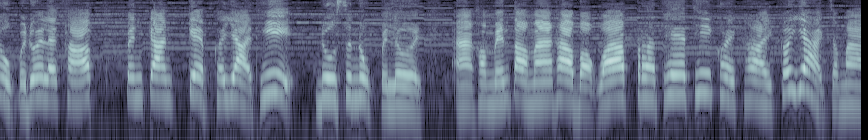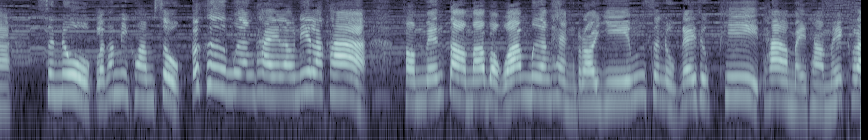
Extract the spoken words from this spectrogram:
นุกไปด้วยเลยครับ เป็นการเก็บขยะที่ดูสนุกไปเลยอ่าคอมเมนต์ต่อมาค่ะ บอกว่าประเทศที่ใครๆก็อยากจะมา สนุกแล้วก็มีความสุขก็คือเมืองไทยเรานี่แหละค่ะ คอมเมนต์ต่อมาบอกว่าเมืองแห่งรอยยิ้ม สนุกได้ทุกที่ถ้าไม่ทำให้ใคร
